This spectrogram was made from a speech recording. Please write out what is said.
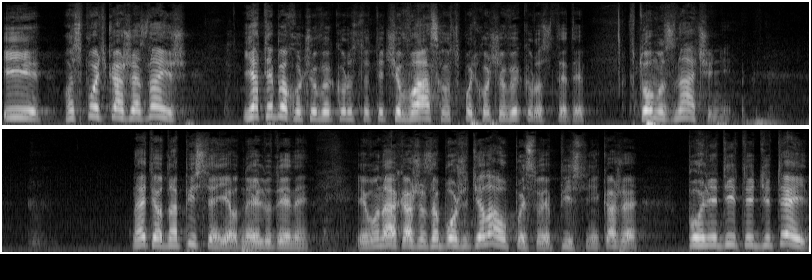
І Господь каже: знаєш, я тебе хочу використати, чи вас Господь хоче використати в тому значенні. Знаєте, одна пісня є однієї людини, і вона каже, за Божі діла описує пісні і каже, поглядіти дітей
